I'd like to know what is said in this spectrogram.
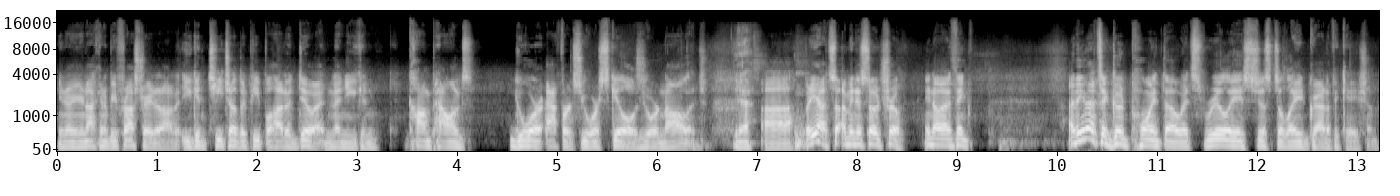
You know, you're not gonna be frustrated on it. You can teach other people how to do it, and then you can compound your efforts, your skills, your knowledge. Yeah. Uh, but yeah, so, I mean, it's so true. You know, I think I think that's a good point, though. It's really it's just delayed gratification.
